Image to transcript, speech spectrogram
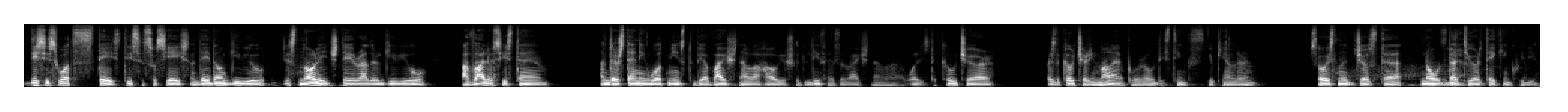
this is what stays, this association. They don't give you just knowledge, they rather give you a value system, understanding what means to be a Vaishnava, how you should live as a Vaishnava, what is the culture, Where's the culture in Mayapur? All these things you can learn. So it's not just the notes that you are taking with you.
